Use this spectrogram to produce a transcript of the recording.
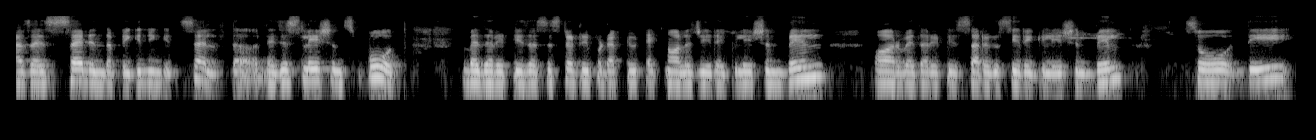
as I said in the beginning itself, the legislations both, whether it is assisted reproductive technology regulation bill or whether it is surrogacy regulation bill, so they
